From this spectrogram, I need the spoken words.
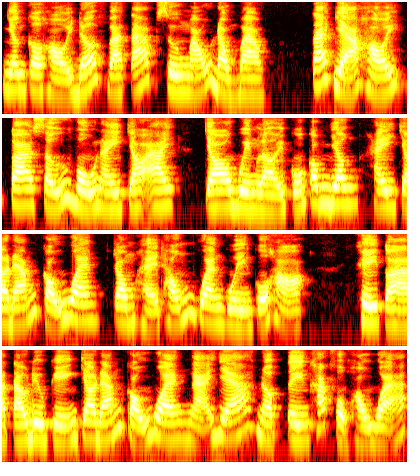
nhân cơ hội đớp và táp xương máu đồng bào. Tác giả hỏi tòa xử vụ này cho ai? Cho quyền lợi của công dân hay cho đám cẩu quan trong hệ thống quan quyền của họ? Khi tòa tạo điều kiện cho đám cẩu quan ngã giá nộp tiền khắc phục hậu quả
